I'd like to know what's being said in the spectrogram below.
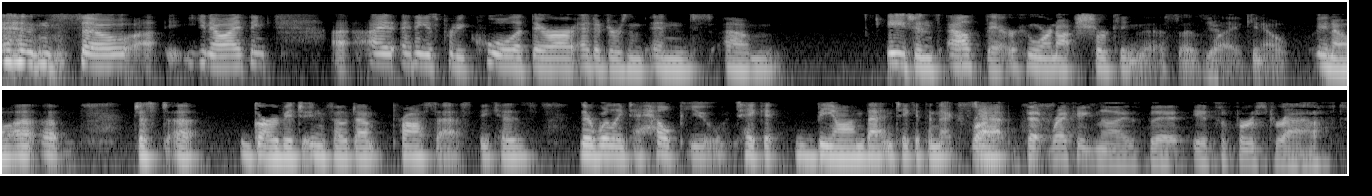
and so uh, you know i think I, I think it's pretty cool that there are editors and, and um, agents out there who are not shirking this as Yeah. like you know you know a, a, just a garbage info dump process because they're willing to help you take it beyond that and take it the next Right. step. That recognize that it's a first draft,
